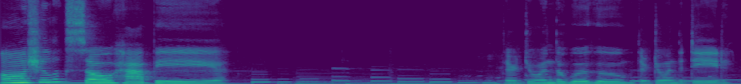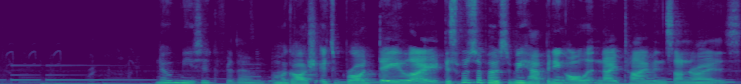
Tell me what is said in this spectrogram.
Oh, she looks so happy. They're doing the woohoo. They're doing the deed. No music for them. Oh my gosh, it's broad daylight. This was supposed to be happening all at nighttime and sunrise.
